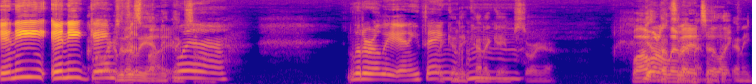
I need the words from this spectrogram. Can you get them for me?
Any any game, Best Literally Buy or anything. something. Well, literally anything, Like any kind of game Mm. store, yeah. Well, I want to limit it to like any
